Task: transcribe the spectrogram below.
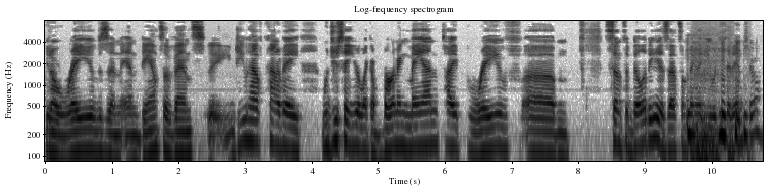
you know, raves and, and dance events. Do you have kind of a, would you say you're like a Burning Man type rave um, sensibility? Is that something that you would fit into?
